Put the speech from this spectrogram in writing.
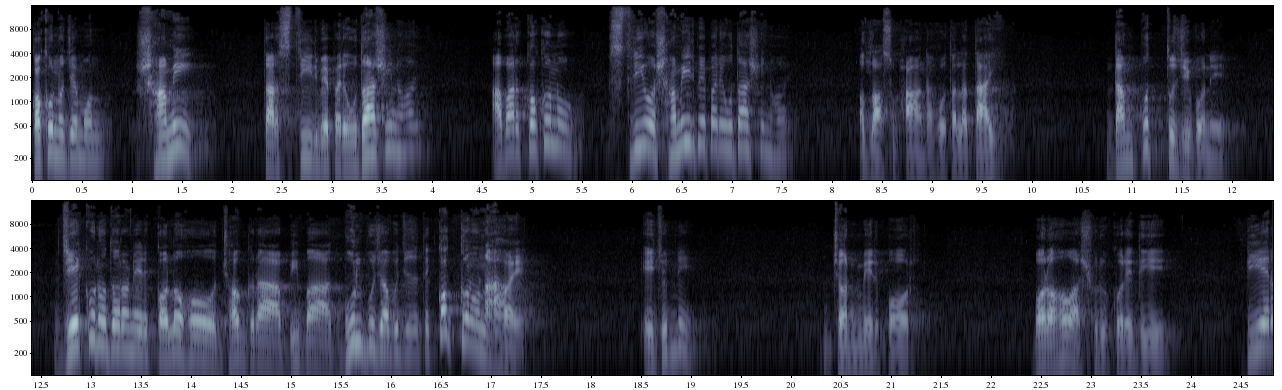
কখনো যেমন স্বামী তার স্ত্রীর ব্যাপারে উদাসীন হয়, আবার কখনো স্ত্রী ও স্বামীর ব্যাপারে উদাসীন হয়। আল্লাহ ওয়া তাই দাম্পত্য জীবনে যে কোনো ধরনের কলহ, ঝগড়া, বিবাদ, ভুল বুঝাবুঝি যাতে কখনো না হয়, এই জন্যে জন্মের পর বড় হওয়া শুরু করে দিয়ে বিয়ের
